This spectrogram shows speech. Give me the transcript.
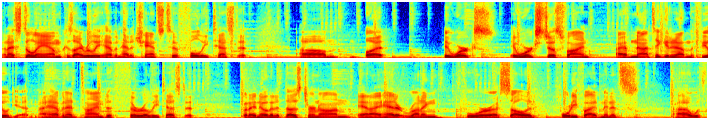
and I still am because I really haven't had a chance to fully test it. Um, but it works. It works just fine. I have not taken it out in the field yet. I haven't had time to thoroughly test it, but I know that it does turn on, and I had it running for a solid 45 minutes uh, with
